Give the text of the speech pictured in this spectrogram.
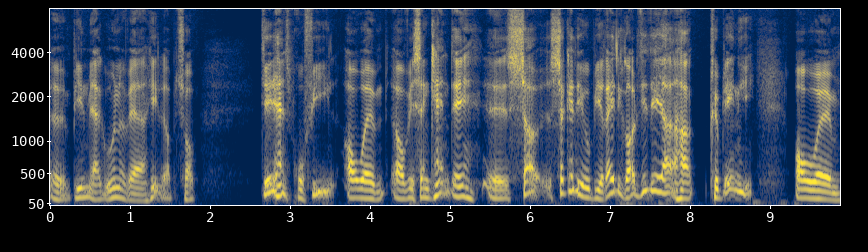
øh, bilmærker, uden at være helt op top. Det er hans profil, og, øh, og hvis han kan det, øh, så, så kan det jo blive rigtig godt. Det er det, jeg har købt ind i. Og øh,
